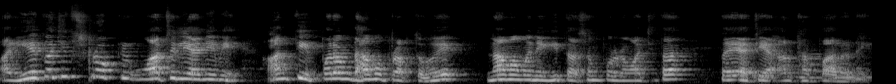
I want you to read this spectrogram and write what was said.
आणि एकचित श्लोक वाचली आणि मी अंती परमधाम प्राप्त होय. नामा म्हणे गीता संपूर्ण वाचिता तयाचे अर्थ पार नाही.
